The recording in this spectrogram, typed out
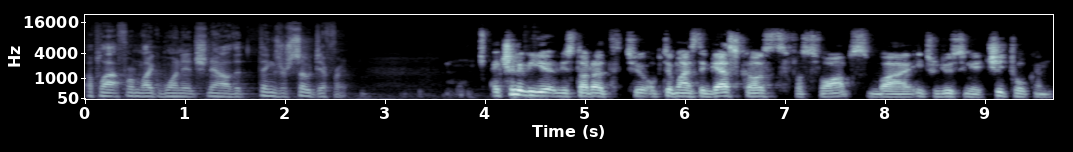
a platform like One Inch now that things are so different? Actually, we, we started to optimize the gas costs for swaps by introducing a chi token.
